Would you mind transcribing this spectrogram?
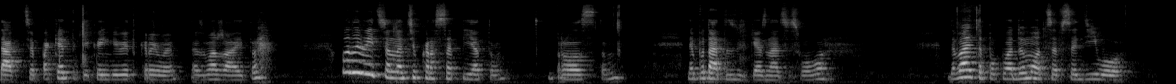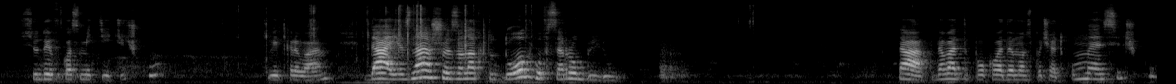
Так, це пакетик, який ми відкрили. Не зважайте. Подивіться на цю красопету. Просто. Не питайте, звідки я знаю це слово. Давайте покладемо це все діло сюди в косметичку. Відкриваємо. Да, я знаю, що я занадто довго все роблю. Так, давайте покладемо спочатку месічку.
